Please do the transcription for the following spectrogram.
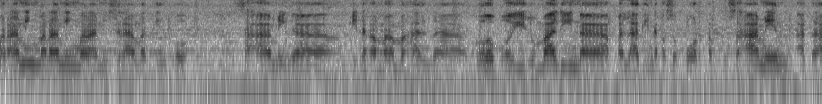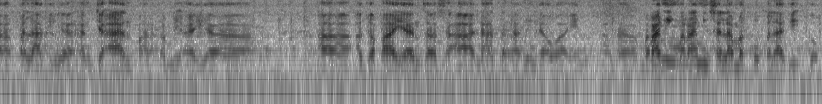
maraming maraming maraming salamat din po sa aming ah, pinakamamahal na Gov. Oy Umali na palagi nakasuporta po sa amin at ah, palaging uh, andyan para kami ay ah, ah, agapayan sa, sa ah, lahat ng aming gawain. At ah, maraming maraming salamat po palagi, Gov.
